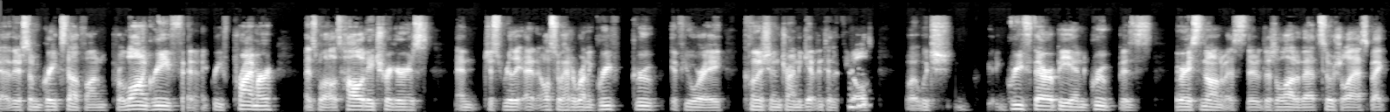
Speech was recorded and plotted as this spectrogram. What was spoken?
uh, there's some great stuff on prolonged grief and a grief primer, as well as holiday triggers and just really and also how to run a grief group if you're a clinician trying to get into the mm-hmm. field mm-hmm. which grief therapy and group is very synonymous there, there's a lot of that social aspect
